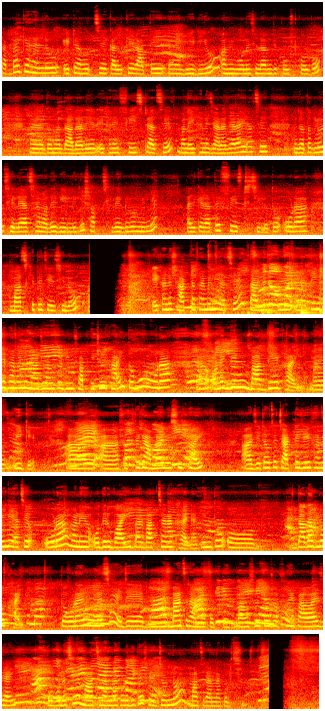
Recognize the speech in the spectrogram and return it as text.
সবাইকে হ্যালো এটা হচ্ছে কালকে রাতে ভিডিও আমি বলেছিলাম যে পোস্ট করব। তোমার দাদাদের এখানে ফিস্ট আছে। মানে এখানে যারা যারাই আছে, যতগুলো ছেলে আছে আমাদের বিল্ডিংয়ে সব ছেলেগুলো মিলে কালকে রাতে ফিস্ট ছিল। তো ওরা মাছ খেতে চেয়েছিল। এখানে ষাটটা ফ্যামিলি আছে। তার মধ্যে তিনটে ফ্যামিলি মাছ, মাংস, ডিম সব কিছুই খায়। তবুও ওরা অনেক দিন বাদ দিয়ে খায় মানে উইকে আর সব থেকে আমরাই বেশি খাই। আর যেটা হচ্ছে চারটে যেই ফ্যামিলি আছে, ওরা মানে ওদের ওয়াইফ আর বাচ্চারা খায় না, কিন্তু দাদাগুলো খায়। তো ওরাই বলেছে যে মাছ রান্না করতে। মাংস তো সবসময় পাওয়াই যায়। তো বলেছে মাছ রান্না করে দিতে, সেজন্য মাছ রান্না করছি।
